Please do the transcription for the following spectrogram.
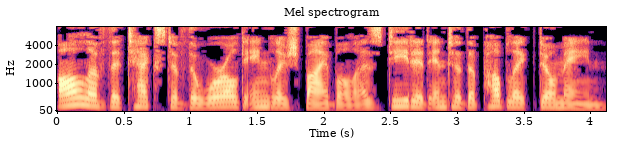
All of the text of the World English Bible is deeded into the public domain.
